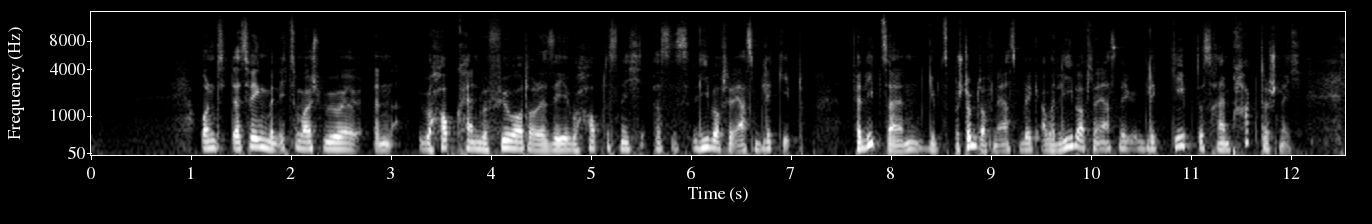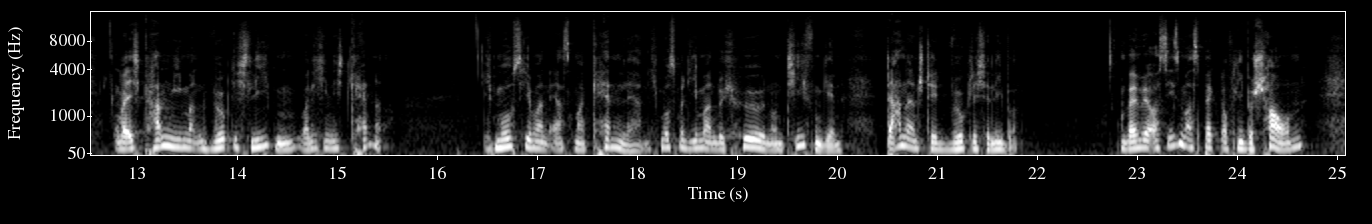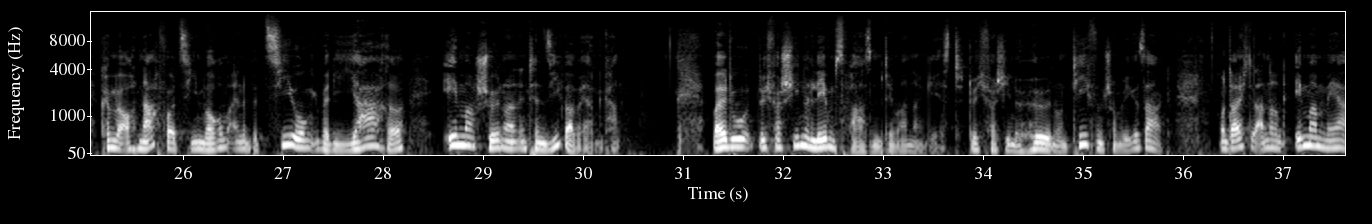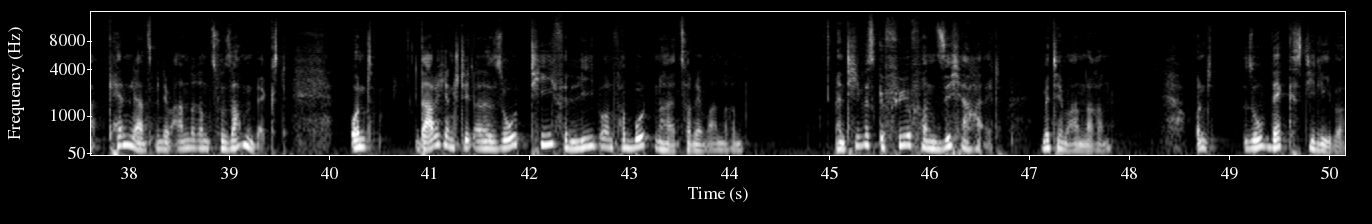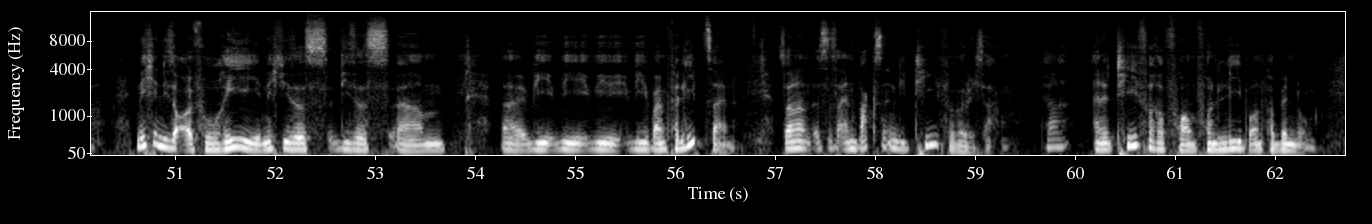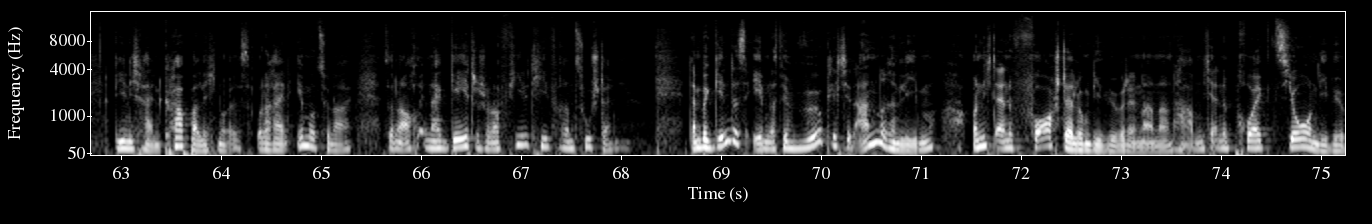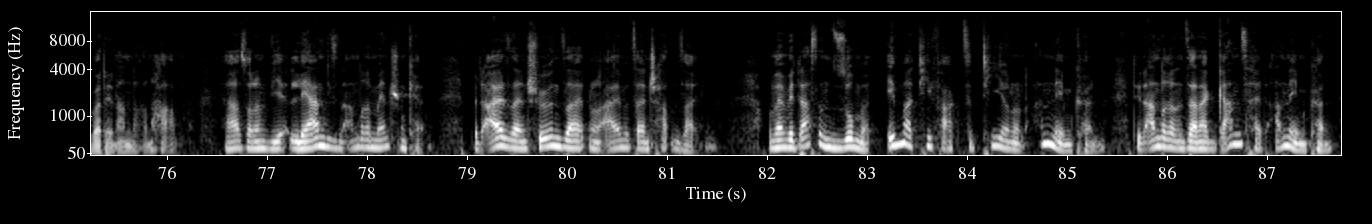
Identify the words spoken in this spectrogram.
Und deswegen bin ich zum Beispiel ein, überhaupt kein Befürworter oder sehe überhaupt das nicht, dass es Liebe auf den ersten Blick gibt. Verliebt sein gibt es bestimmt auf den ersten Blick, aber Liebe auf den ersten Blick gibt es rein praktisch nicht. Weil ich kann niemanden wirklich lieben, weil ich ihn nicht kenne. Ich muss jemanden erstmal kennenlernen. Ich muss mit jemandem durch Höhen und Tiefen gehen. Dann entsteht wirkliche Liebe. Und wenn wir aus diesem Aspekt auf Liebe schauen, können wir auch nachvollziehen, warum eine Beziehung über die Jahre immer schöner und intensiver werden kann. Weil du durch verschiedene Lebensphasen mit dem anderen gehst, durch verschiedene Höhen und Tiefen schon, wie gesagt. Und dadurch den anderen immer mehr kennenlernst, mit dem anderen zusammenwächst. Und dadurch entsteht eine so tiefe Liebe und Verbundenheit zu dem anderen. Ein tiefes Gefühl von Sicherheit mit dem anderen. Und so wächst die Liebe. Nicht in dieser Euphorie, nicht dieses, dieses ähm, äh, wie, wie, wie, wie beim Verliebtsein, sondern es ist ein Wachsen in die Tiefe, würde ich sagen. Ja? Eine tiefere Form von Liebe und Verbindung, die nicht rein körperlich nur ist oder rein emotional, sondern auch energetisch und auf viel tieferen Zuständen. Dann beginnt es eben, dass wir wirklich den anderen lieben und nicht eine Vorstellung, die wir über den anderen haben, nicht eine Projektion, die wir über den anderen haben ja, sondern wir lernen diesen anderen Menschen kennen. Mit all seinen schönen Seiten und all mit seinen Schattenseiten. Und wenn wir das in Summe immer tiefer akzeptieren und annehmen können, den anderen in seiner Ganzheit annehmen können,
